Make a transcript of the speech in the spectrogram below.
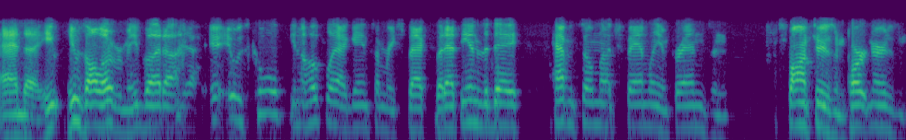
and uh, he he was all over me. But uh, Yeah. it, it was cool. You know, hopefully I gained some respect. But at the end of the day, having so much family and friends and sponsors and partners and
